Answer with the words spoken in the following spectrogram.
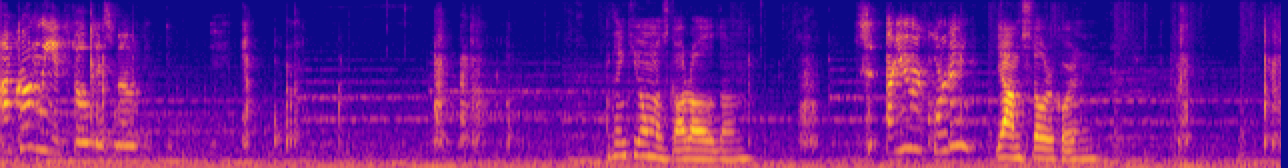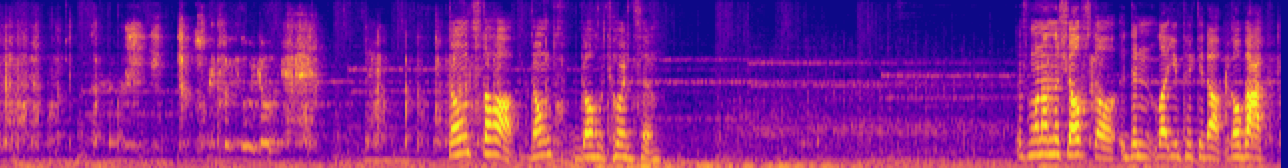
I'm currently in focus mode. I think you almost got all of them. Are you recording? Yeah, I'm still recording. Don't stop. Don't go towards him. There's one on the shelf still. It didn't let you pick it up. Go back.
